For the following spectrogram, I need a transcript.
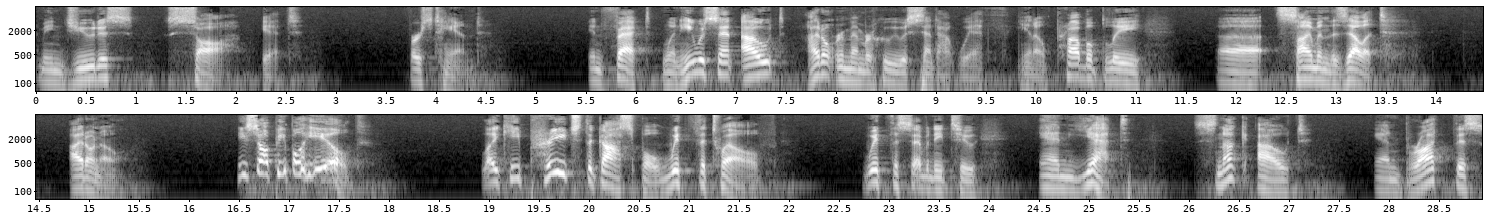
I mean, Judas saw it firsthand. In fact, when he was sent out, I don't remember who he was sent out with. You know, probably uh, Simon the Zealot. I don't know. He saw people healed. Like he preached the gospel with the 12, with the 72, and yet snuck out and brought this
